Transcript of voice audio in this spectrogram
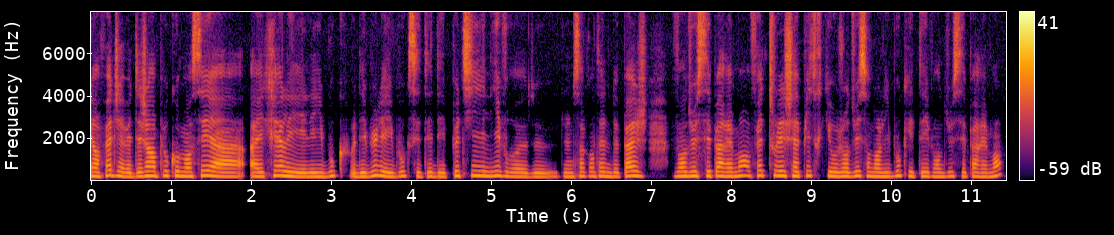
Et en fait, j'avais déjà un peu commencé à, écrire les, les e-books. Au début, les e-books, c'était des petits livres d'une cinquantaine de pages vendus séparément. En fait, tous les chapitres qui aujourd'hui sont dans l'e-book étaient vendus séparément,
